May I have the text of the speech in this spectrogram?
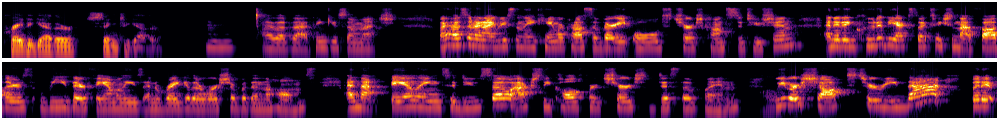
pray together, sing together. Mm-hmm. I love that. Thank you so much. My husband and I recently came across a very old church constitution, and it included the expectation that fathers lead their families in regular worship within the homes, and that failing to do so actually called for church discipline. Wow. We were shocked to read that, but it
